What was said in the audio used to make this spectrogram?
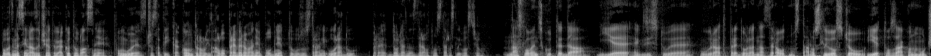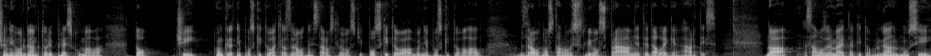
Povedzme si na začiatok, ako to vlastne funguje, čo sa týka kontroly alebo preverovania podnetu zo strany úradu pre dohľad nad zdravotnou starostlivosťou. Na Slovensku teda je, existuje úrad pre dohľad nad zdravotnou starostlivosťou. Je to zákonom určený orgán, ktorý preskúmava to, či konkrétny poskytovateľ zdravotnej starostlivosti poskytoval alebo neposkytoval zdravotnú starostlivosť správne, teda lege artis. No a samozrejme aj takýto orgán musí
